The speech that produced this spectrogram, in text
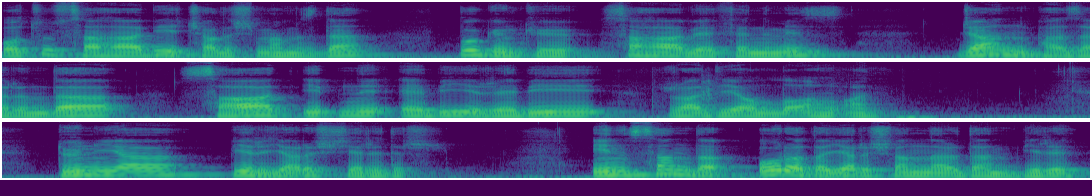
30 sahabi çalışmamızda bugünkü sahabe efendimiz can pazarında Saad İbni Ebi Rebi radıyallahu an. Dünya bir yarış yeridir. İnsan da orada yarışanlardan biri.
